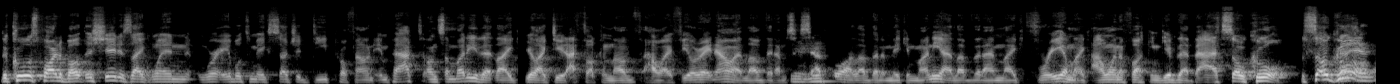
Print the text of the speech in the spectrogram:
the coolest part about this shit is like when we're able to make such a deep, profound impact on somebody that like you're like, dude, I fucking love how I feel right now. I love that I'm mm-hmm. successful. Mm-hmm. I love that I'm making money. I love that I'm like free. I'm like, I want to fucking give that back. It's so cool. It's so cool. And,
